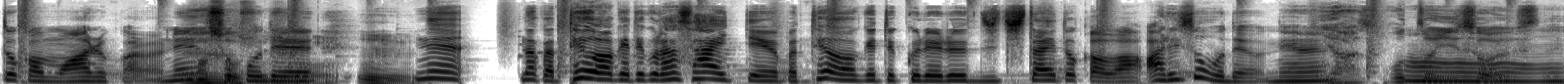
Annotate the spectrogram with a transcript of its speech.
とかもあるからね、まあそこでうん。ねなんか手を挙げてくださいって言えば手を挙げてくれる自治体とかはありそうだよね。いや本当にそうですね。う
